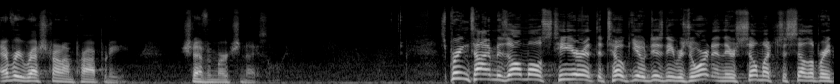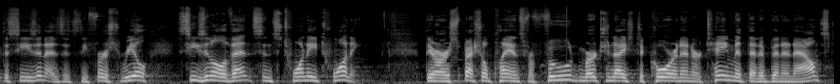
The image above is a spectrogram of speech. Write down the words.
Every restaurant on property should have a merchandise line. Springtime is almost here at the Tokyo Disney Resort, and there's so much to celebrate the season as it's the first real seasonal event since 2020. There are special plans for food, merchandise, decor, and entertainment that have been announced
